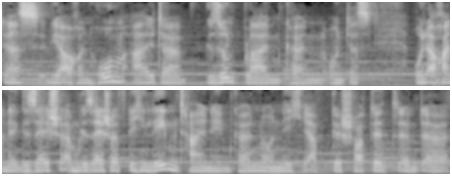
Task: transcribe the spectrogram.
dass wir auch in hohem Alter gesund bleiben können und das und auch an der Gesellschaft, am gesellschaftlichen Leben teilnehmen können und nicht abgeschottet und äh,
